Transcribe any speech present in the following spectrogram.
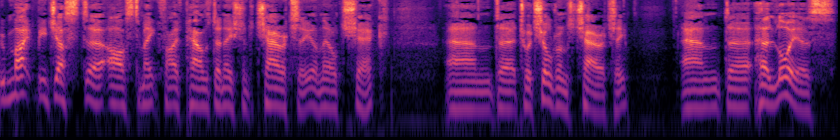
who might be just uh, asked to make £5 donation to charity and they'll check, and uh, to a children's charity. And uh, her lawyers,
